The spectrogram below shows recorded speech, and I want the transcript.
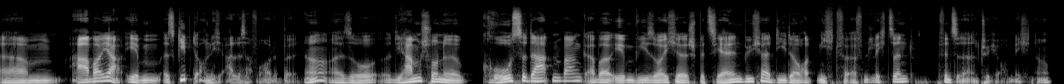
Ähm, aber ja, eben, es gibt auch nicht alles auf Audible. Ne? Also die haben schon eine große Datenbank, aber eben wie solche speziellen Bücher, die dort nicht veröffentlicht sind, findest du da natürlich auch nicht. Ne?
